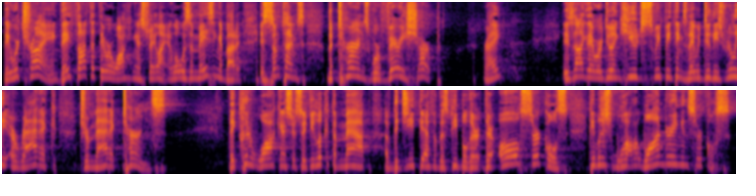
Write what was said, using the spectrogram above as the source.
They were trying. They thought that they were walking in a straight line. And what was amazing about it is sometimes the turns were very sharp right? It's not like they were doing huge sweeping things. They would do these really erratic dramatic turns they couldn't walk in a circle. So if you look at the map of the GPS of those people, they're, they're all circles. People just wa- wandering in circles.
